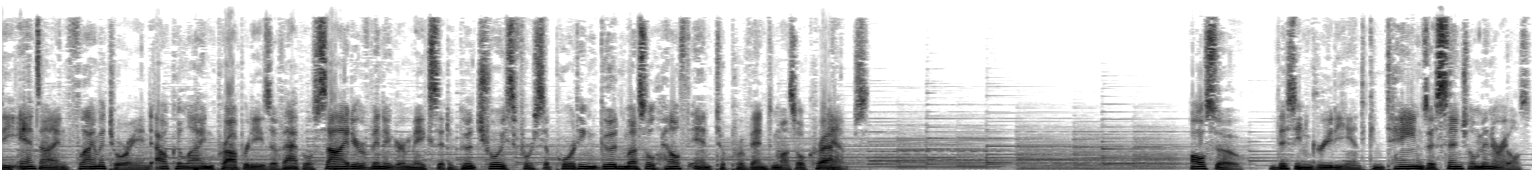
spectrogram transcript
The anti-inflammatory and alkaline properties of apple cider vinegar makes it a good choice for supporting good muscle health and to prevent muscle cramps. Also, this ingredient contains essential minerals,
